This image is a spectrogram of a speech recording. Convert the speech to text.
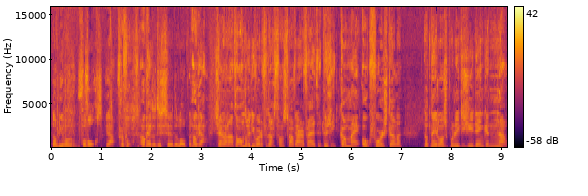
Nou, in ieder geval vervolgd, ja. Vervolgd, oké. Okay. Ja, dat is uh, de lopende... Okay. Ja. Er zijn nog een aantal anderen die worden verdacht van strafbare ja. feiten. Dus ik kan mij ook voorstellen dat Nederlandse politici denken... nou,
